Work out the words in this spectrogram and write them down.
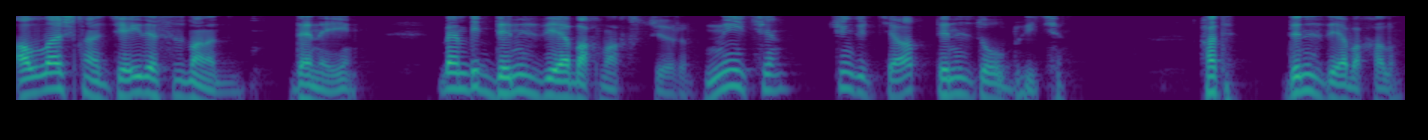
Allah aşkına C'yi de siz bana deneyin. Ben bir Denizli'ye bakmak istiyorum. Niçin? Çünkü cevap Denizli olduğu için. Hadi Denizli'ye bakalım.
